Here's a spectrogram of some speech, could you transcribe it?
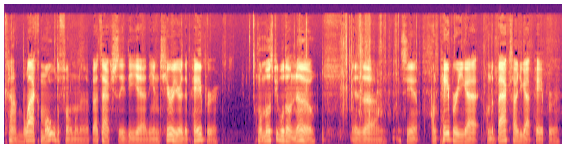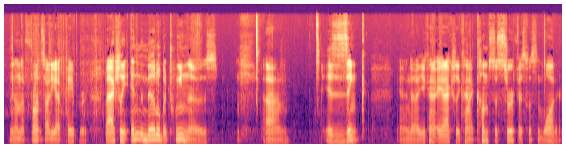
kind of black mold foaming up. That's actually the uh, the interior of the paper what most people don't know is um, see on paper you got on the back side you got paper and on the front side you got paper but actually in the middle between those um, is zinc. And uh, you kind it actually kind of comes to surface with some water.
